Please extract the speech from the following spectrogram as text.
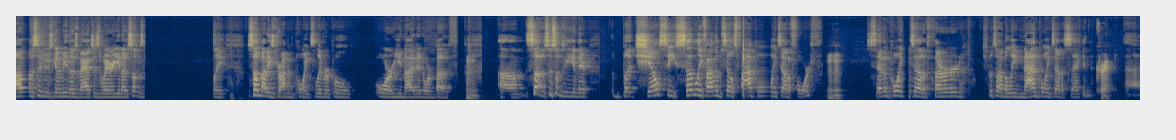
Obviously, there's going to be those matches where you know something's somebody's dropping points, Liverpool or United or both. Mhm. Um, so, so something's going to get there but Chelsea suddenly find themselves five points out of 4th Mhm. seven points out of third, which puts, I believe, nine points out of second. Correct. Uh,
